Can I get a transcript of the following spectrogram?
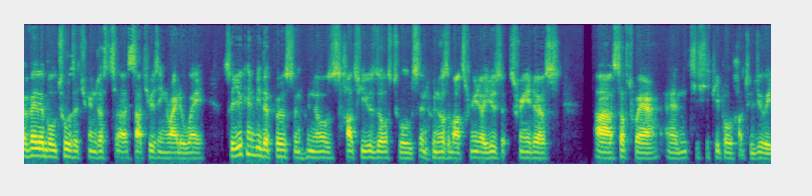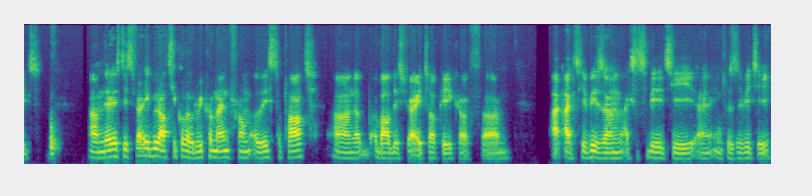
available tools that you can just uh, start using right away. So you can be the person who knows how to use those tools and who knows about screen user, screen readers, uh, software and teach people how to do it. Um, there is this very good article I would recommend from A List Apart uh, about this very topic of um, activism, accessibility, and inclusivity,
